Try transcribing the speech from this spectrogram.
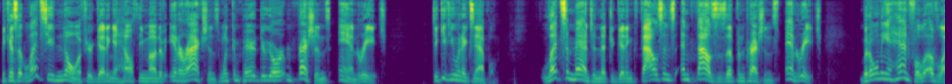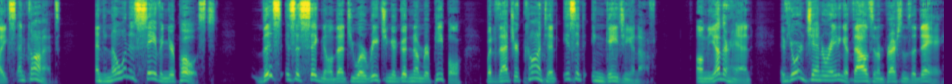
because it lets you know if you're getting a healthy amount of interactions when compared to your impressions and reach. To give you an example, let's imagine that you're getting thousands and thousands of impressions and reach, but only a handful of likes and comments, and no one is saving your posts. This is a signal that you are reaching a good number of people but that your content isn't engaging enough. On the other hand, if you're generating a thousand impressions a day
